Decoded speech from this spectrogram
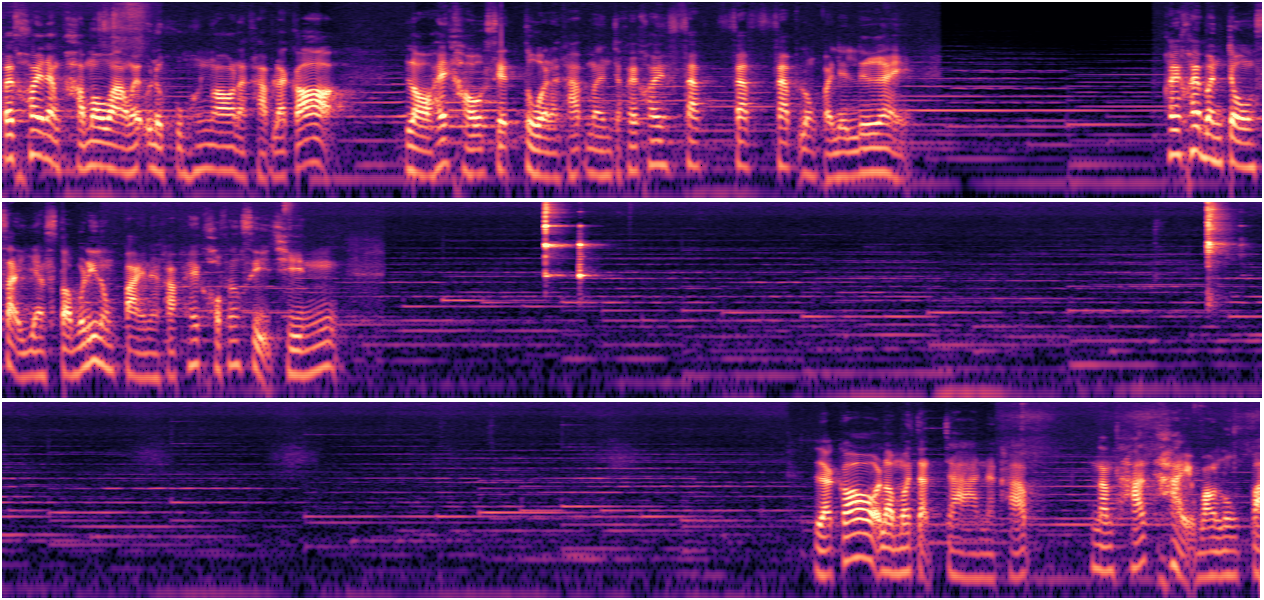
ค่อยๆนำเขามาวางไว้อุณหภูมิข้างนอกนะครับ แล้วก็รอให้เขาเซตตัวนะครับ มันจะค่อยๆ แฟบแฟบแฟบลงไปเรื่อยๆ ค่อยๆ บรรจงใส่แยมสตรอเบอรี่ลงไปนะครับ ให้ครบทั้ง 4 ชิ้น แล้วก็เรามาจัดจานนะครับ นำทาร์ตไข่วางลงไป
